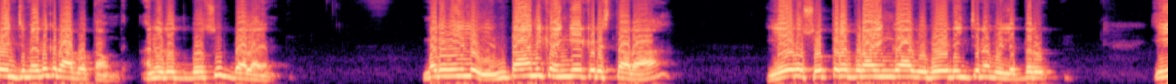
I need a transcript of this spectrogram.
బెంచ్ మీదకి రాబోతా ఉంది. అనిరుద్ బోసు బెలాయం. మరి వీళ్ళు వినటానికి అంగీకరిస్తారా? లేదు సూత్రప్రాయంగా విభేదించిన వీళ్ళిద్దరూ ఈ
